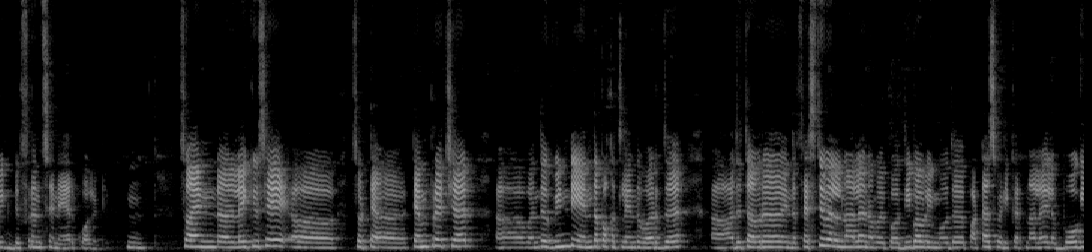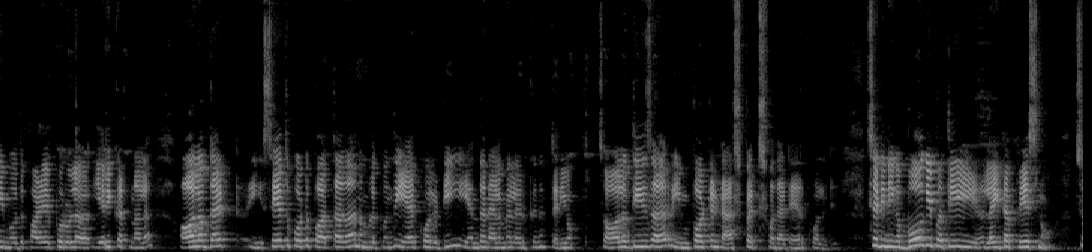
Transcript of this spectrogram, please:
big difference in air quality hmm. So and like you say so te temperature வந்து விண்டு எந்த பக்கத்துலேருந்து வருது? Uh, அது தவிர இந்த ஃபெஸ்டிவல்னால நம்ம இப்போ தீபாவளி போது பட்டாசு வெடிக்கிறதுனால இல்லை போகி போது பழைய பொருளை எரிக்கிறதுனால ஆல் ஆஃப் தட் சேர்த்து போட்டு பார்த்தா தான் நம்மளுக்கு வந்து ஏர் குவாலிட்டி எந்த நிலமையில இருக்குன்னு தெரியும். So all of these are important aspects for that air quality சரி நீங்கள் போகி பற்றி லைட்டாக பேசணும். ஸோ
